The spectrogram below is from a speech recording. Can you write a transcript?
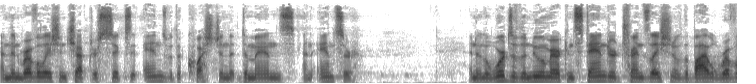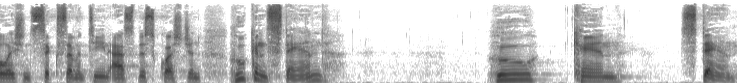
And then Revelation chapter 6, it ends with a question that demands an answer. And in the words of the New American Standard translation of the Bible, Revelation 6:17 asks this question, who can stand? Who can stand?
